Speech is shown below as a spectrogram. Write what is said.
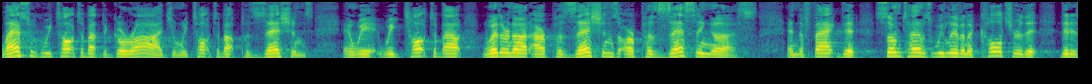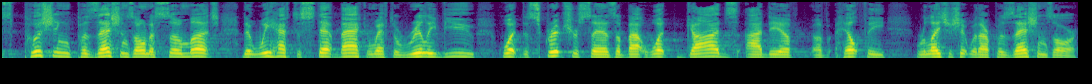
Last week we talked about the garage and we talked about possessions and we, we talked about whether or not our possessions are possessing us and the fact that sometimes we live in a culture that, that is pushing possessions on us so much that we have to step back and we have to really view what the scripture says about what God's idea of, of healthy relationship with our possessions are.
